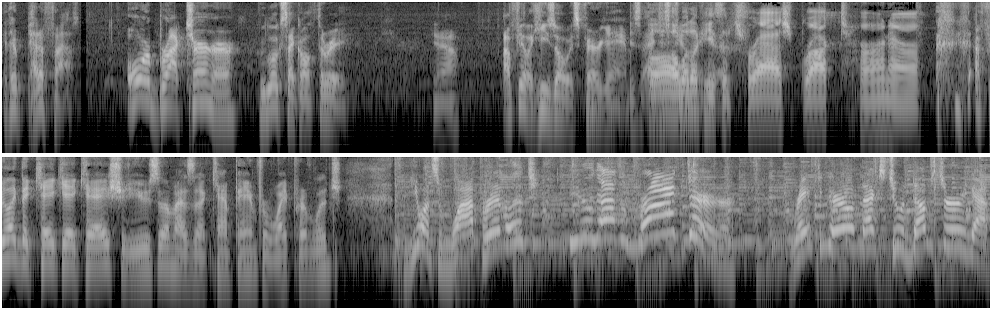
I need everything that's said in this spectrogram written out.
and they're pedophiles. Or Brock Turner, who looks like all three. You know, I feel like he's always fair game. I just Oh, feel what a like piece it. of trash, Brock Turner. I feel like the KKK should use them as a campaign for white privilege. You want some white privilege? You got some Brock Turner. Raped a girl next to a dumpster. He got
